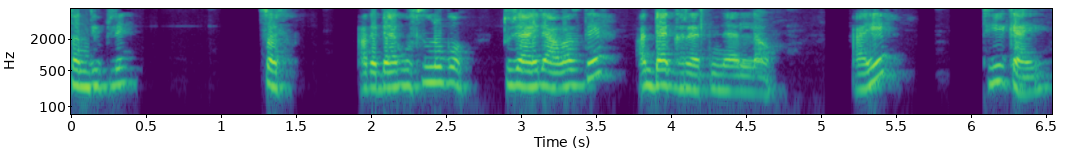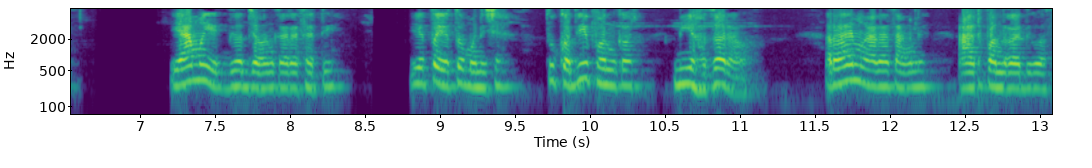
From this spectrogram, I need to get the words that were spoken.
संदीपले. चल आता बॅग उचलू नको. तुझ्या आईला आवाज दे आणि बॅग घरात न्यायला लाव. आई ठीक आहे. या मग एक दिवस जेवण करायसाठी. येतो येतो मनीषा. तू कधी फोन कर. मी हजर आहो. राय मला चांगले. आठ पंधरा दिवस.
